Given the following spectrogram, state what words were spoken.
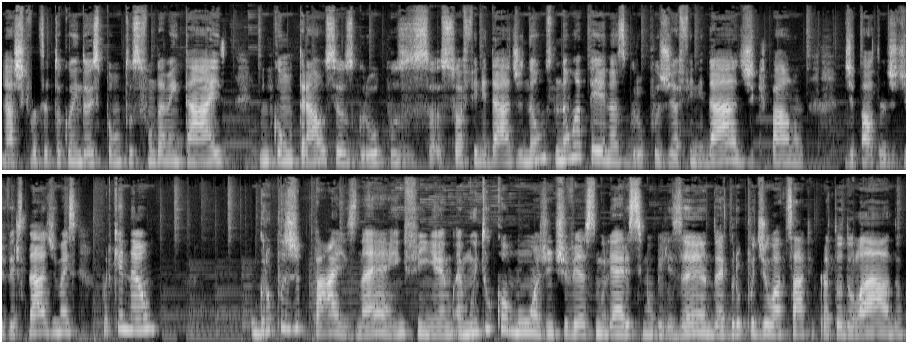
Acho que você tocou em dois pontos fundamentais: encontrar os seus grupos, sua afinidade, não, não apenas grupos de afinidade que falam de pauta de diversidade, mas por que não grupos de pais, né? Enfim, é, é, muito comum a gente ver as mulheres se mobilizando, é grupo de WhatsApp para todo lado,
